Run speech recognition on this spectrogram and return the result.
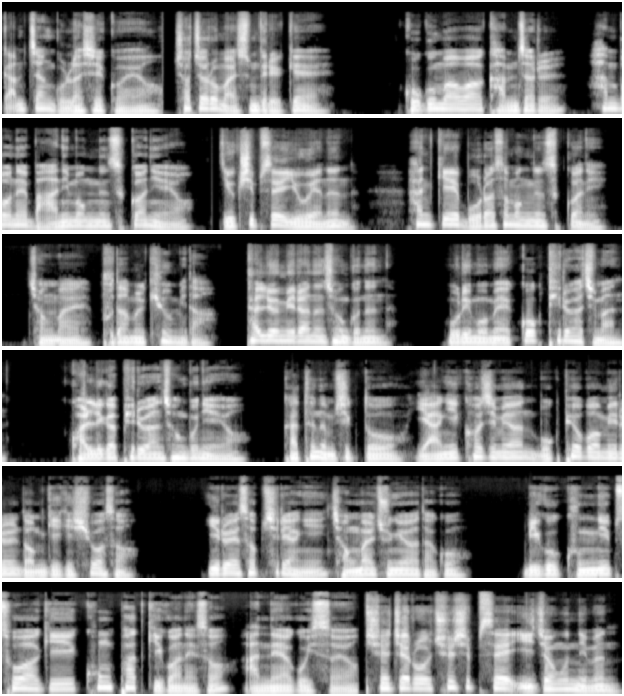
깜짝 놀라실 거예요. 첫째로 말씀드릴 게 고구마와 감자를 한 번에 많이 먹는 습관이에요. 60세 이후에는 한 끼에 몰아서 먹는 습관이 정말 부담을 키웁니다. 칼륨이라는 성분은 우리 몸에 꼭 필요하지만 관리가 필요한 성분이에요. 같은 음식도 양이 커지면 목표 범위를 넘기기 쉬워서 1회 섭취량이 정말 중요하다고 미국 국립소화기 콩팥 기관에서 안내하고 있어요. 실제로 70세 이정훈님은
